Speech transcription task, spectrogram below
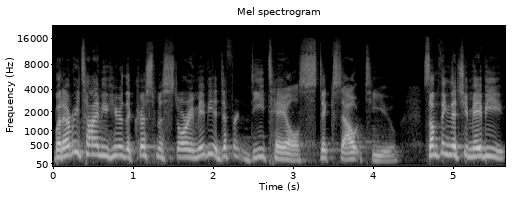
But every time you hear the Christmas story, maybe a different detail sticks out to you. Something that you maybe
